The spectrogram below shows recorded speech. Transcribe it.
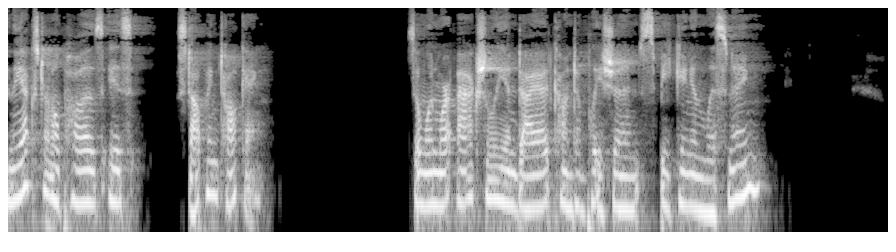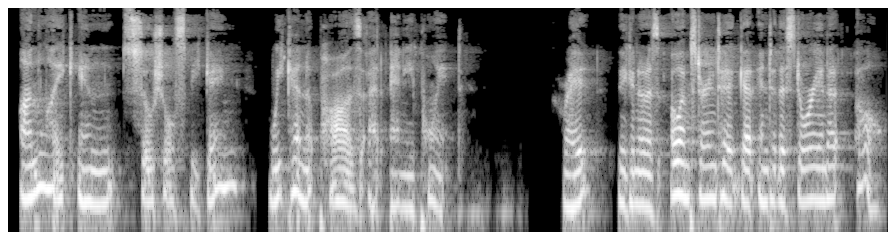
And the external pause is stopping talking. So when we're actually in dyad contemplation, speaking and listening, unlike in social speaking, we can pause at any point, right? You can notice, oh, I'm starting to get into this story, and that, oh,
